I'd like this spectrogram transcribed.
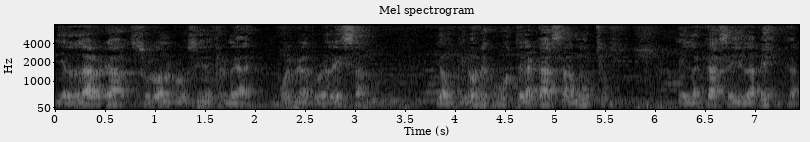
y a la larga solo van a producir enfermedades. Vuelve a naturaleza y aunque no les guste la caza a muchos, en la caza y en la pesca,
